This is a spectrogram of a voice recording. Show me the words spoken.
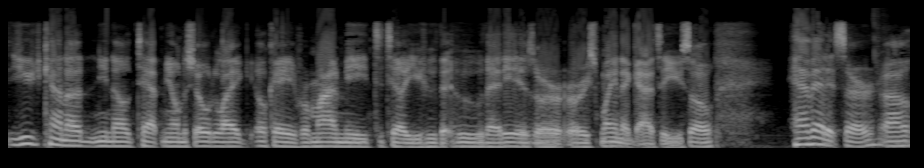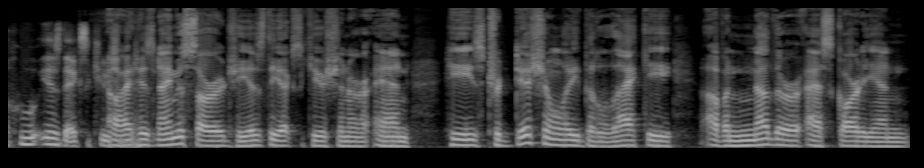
you kind of you know tapped me on the shoulder like, okay, remind me to tell you who that who that is or or explain that guy to you. So have at it, sir. Uh, who is the executioner? All right, his name is Skurge. He is the executioner, and he's traditionally the lackey of another Asgardian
